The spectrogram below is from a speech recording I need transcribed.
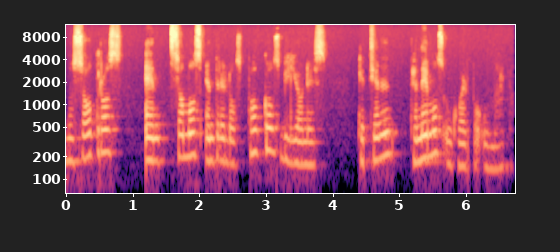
nosotros somos entre los pocos billones que tienen, tenemos un cuerpo humano,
